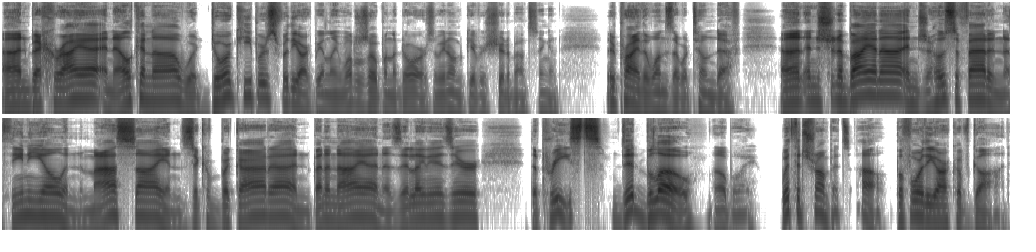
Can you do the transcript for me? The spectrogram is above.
And Bechariah and Elkanah were doorkeepers for the ark, being like, "We'll just open the doors. So we don't give a shit about singing." They're probably the ones that were tone deaf. And, and Shenabiana and Jehoshaphat and Nathaniel and Masai and Zechariah and Benaniah and Azelezer, the priests, did blow, oh boy, with the trumpets, oh, before the ark of God.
